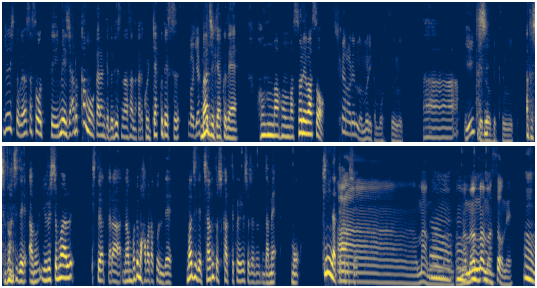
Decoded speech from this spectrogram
る人が良さそうってイメージあるかもわからんけど、リスナーさんの中でこれ逆です。まあ逆マジ逆ね。ほんまほんま、それはそう。叱られるの無理かも、普通に。あーいいけど、別に。私マジであの許してもらえる人やったらなんぼでも羽ばたくんでマジでちゃんと叱ってくれる人じゃダメもう気になってくるしああまあまあまあうんまあまあまあそうね。うん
